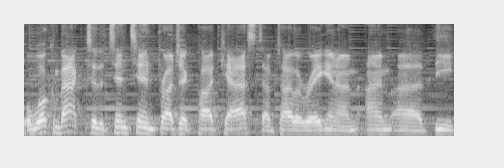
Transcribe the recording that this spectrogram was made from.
Well, welcome back to the 1010 Project Podcast. I'm Tyler Reagin. I'm I'm uh, the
